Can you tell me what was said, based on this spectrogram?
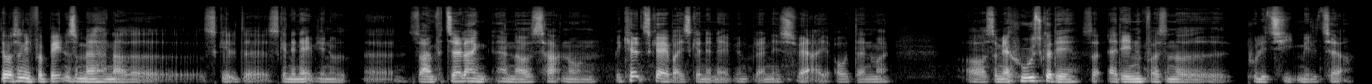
det var sådan i forbindelse med, at han havde skilt uh, Skandinavien ud. Uh, så han fortæller, at han, han også har nogle bekendtskaber i Skandinavien, blandt andet i Sverige og Danmark. Og som jeg husker det, så er det inden for sådan noget politi, militær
